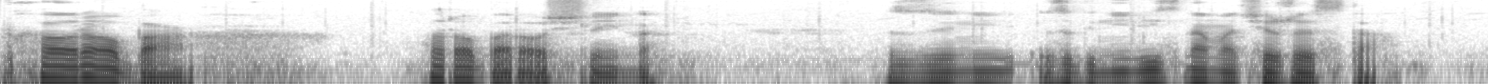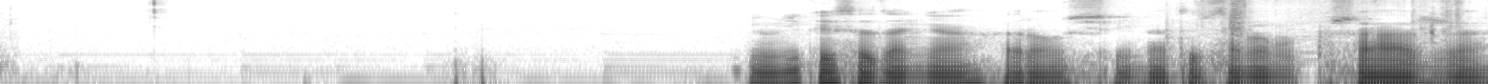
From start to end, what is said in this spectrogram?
Choroba. Choroba roślin. Zni- zgnilizna macierzysta. I unikaj sadzenia roślin na tym samym obszarze.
